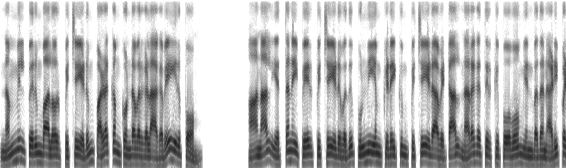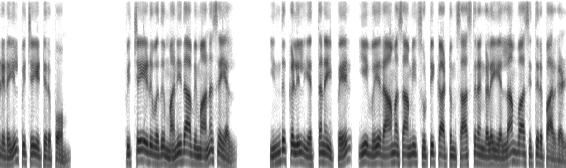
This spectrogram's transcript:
நம்மில் பெரும்பாலோர் பிச்சையிடும் பழக்கம் கொண்டவர்களாகவே இருப்போம். ஆனால் எத்தனை பேர் பிச்சையிடுவது புண்ணியம் கிடைக்கும் பிச்சையிடாவிட்டால் நரகத்திற்கு போவோம் என்பதன் அடிப்படையில் பிச்சையிட்டிருப்போம். பிச்சையிடுவது மனிதாபிமான செயல். இந்துக்களில் எத்தனை பேர் ஈ வி ராமசாமி சுட்டிக்காட்டும் சாஸ்திரங்களை எல்லாம் வாசித்திருப்பார்கள்.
